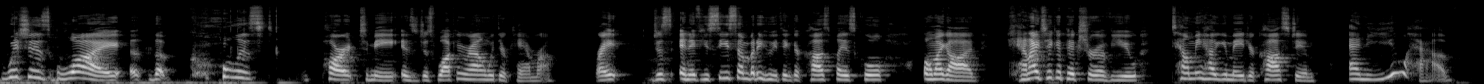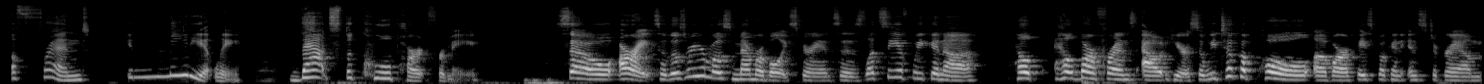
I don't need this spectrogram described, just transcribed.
which is why uh, the coolest part to me is just walking around with your camera right just and if you see somebody who you think their cosplay is cool oh my god can i take a picture of you tell me how you made your costume and you have a friend immediately that's the cool part for me so all right so those were your most memorable experiences. Let's see if we can uh help help our friends out here. So we took a poll of our facebook and instagram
